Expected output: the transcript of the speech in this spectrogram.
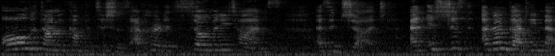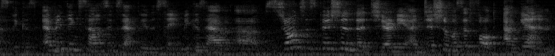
all the time in competitions. I've heard it so many times as a judge. And it's just an ungodly mess because everything sounds exactly the same. Because I have a strong suspicion that Czerny addition was at fault again.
